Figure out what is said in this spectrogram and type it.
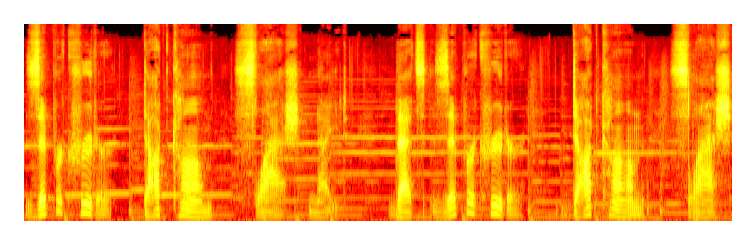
ziprecruiter.com slash night. That's ziprecruiter.com slash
